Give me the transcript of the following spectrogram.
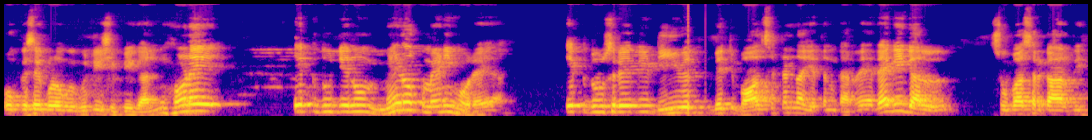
ਉਹ ਕਿਸੇ ਕੋਲੋਂ ਕੋਈ ਗੁੱਟੀ ਛਿੱਪੀ ਗੱਲ ਨਹੀਂ। ਹੁਣ ਇਹ ਇੱਕ ਦੂਜੇ ਨੂੰ ਮਿਹਣੋ ਕਮੇਣੀ ਹੋ ਰਹੇ ਆ। ਇੱਕ ਦੂਸਰੇ ਦੀ ਡੀ ਵਿੱਚ ਬਾਲ ਸੱਟਣ ਦਾ ਯਤਨ ਕਰ ਰਹੇ ਆ। ਰਹਿ ਗਈ ਗੱਲ ਸੂਬਾ ਸਰਕਾਰ ਦੀ।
